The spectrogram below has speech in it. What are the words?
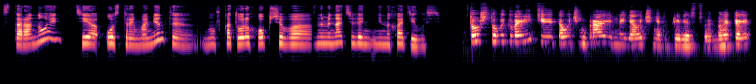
стороной те острые моменты, ну, в которых общего знаменателя не находилось. То, что вы говорите, это очень правильно, я очень это приветствую. Но это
